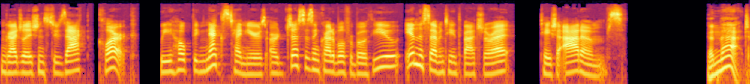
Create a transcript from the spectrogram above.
Congratulations to Zach Clark. We hope the next 10 years are just as incredible for both you and the 17th Bachelorette, Tayshia Adams. And that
